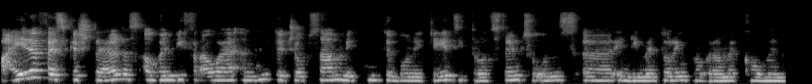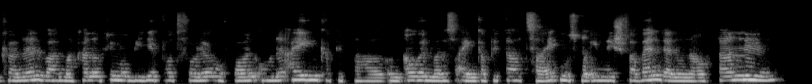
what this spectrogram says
beide festgestellt, dass auch wenn die Frauen einen guten Jobs haben mit guter Bonität, sie trotzdem zu uns äh, in die Mentoring-Programme kommen können, weil man kann auch Immobilienportfolio aufbauen ohne Eigenkapital. Und auch wenn man das Eigenkapital zeigt, muss man ihn nicht verwenden. Und auch dann mhm.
